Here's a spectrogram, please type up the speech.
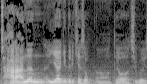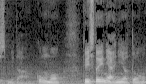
잘 아는 이야기들이 계속 어, 되어지고 있습니다. 꼭 뭐 그리스도인이 아니어도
